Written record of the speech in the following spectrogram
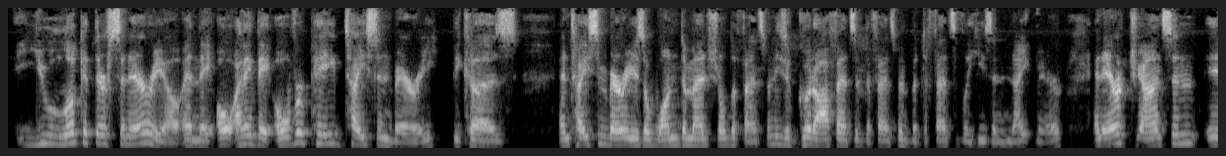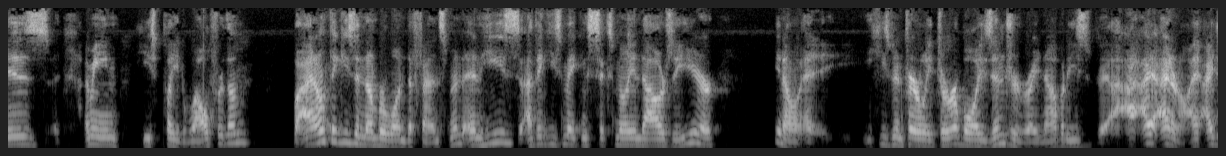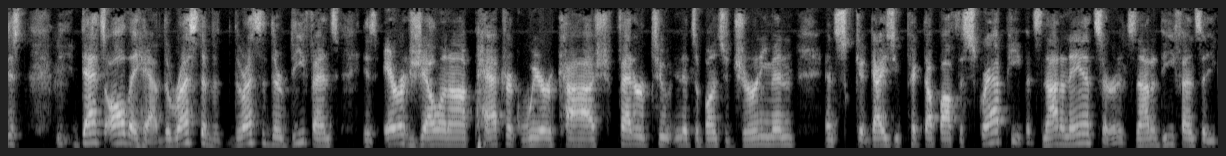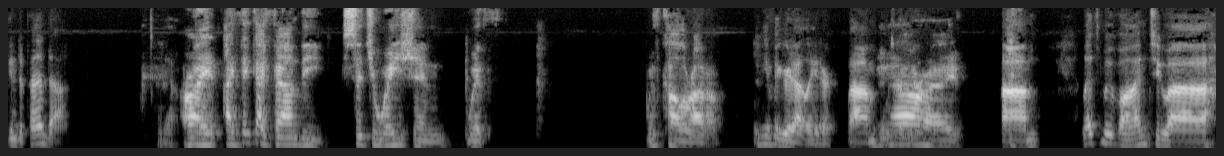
you look at their scenario, and they oh, I think they overpaid Tyson Barrie because And Tyson Barrie is a one-dimensional defenseman. He's a good offensive defenseman, but defensively he's a nightmare. And Erik Johnson is, I mean, he's played well for them, but I don't think he's a number one defenseman. And he's, I think he's making six million dollars a year. You know, eh, he's been fairly durable. He's injured right now, but he's I, I, I don't know. I, I, just that's all they have. The rest of the rest of their defense is Eric Gelinas, Patrick Wiercioch, Fedor Tyutin. It's a bunch of journeymen and guys you picked up off the scrap heap. It's not an answer. It's not a defense that you can depend on. Yeah. All right, I think I found the situation with with Colorado. You can figure it out later. Um, all right. Um, let's move on to uh,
